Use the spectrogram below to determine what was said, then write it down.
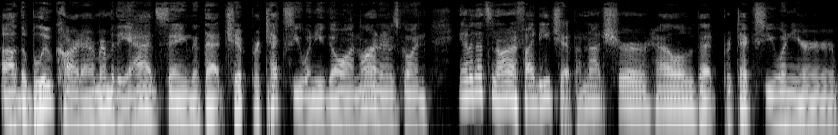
uh, the blue card, I remember the ad saying that that chip protects you when you go online. I was going, yeah, but that's an RFID chip. I'm not sure how that protects you when you're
